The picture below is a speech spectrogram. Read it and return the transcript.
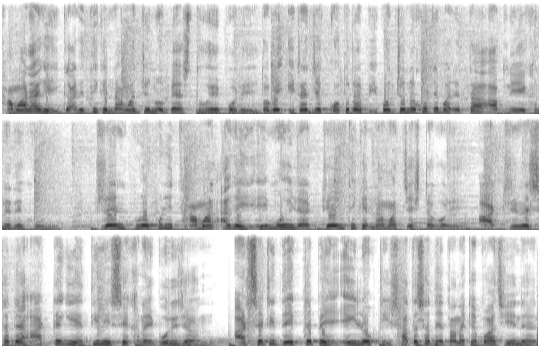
থামার আগেই গাড়ি থেকে নামার জন্য ব্যস্ত হয়ে পড়ে। তবে এটা যে কতটা বিপজ্জনক হতে পারে তা আপনি এখানে দেখুন। ট্রেন পুরোপুরি থামার আগেই এই মহিলা ট্রেন থেকে নামার চেষ্টা করে। আর ট্রেনের সাথে আটকে গিয়ে তিনি সেখানেই পড়ে যান। আর সেটি দেখতে পেয়ে এই লোকটি সাথে সাথে তাকে বাঁচিয়ে নেন।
